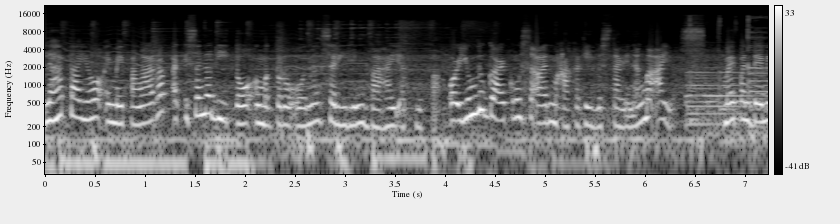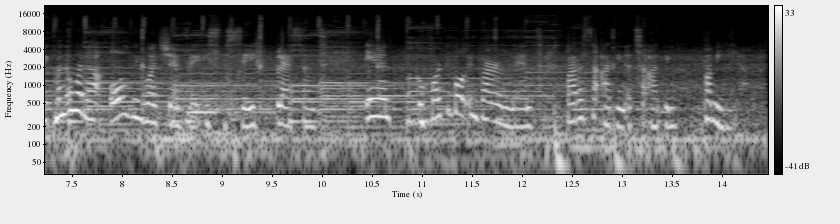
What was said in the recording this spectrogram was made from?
Lahat tayo ay may pangarap at isa na dito ang magkaroon ng sariling bahay at lupa or yung lugar kung saan makakakilos tayo ng maayos. May pandemic man o wala, all we want syempre is a safe, pleasant, and comfortable environment para sa atin at sa ating pamilya.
